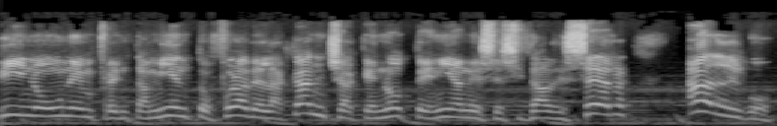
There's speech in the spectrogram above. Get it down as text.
vino un enfrentamiento fuera de la cancha que no tenía necesidad de ser, algo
